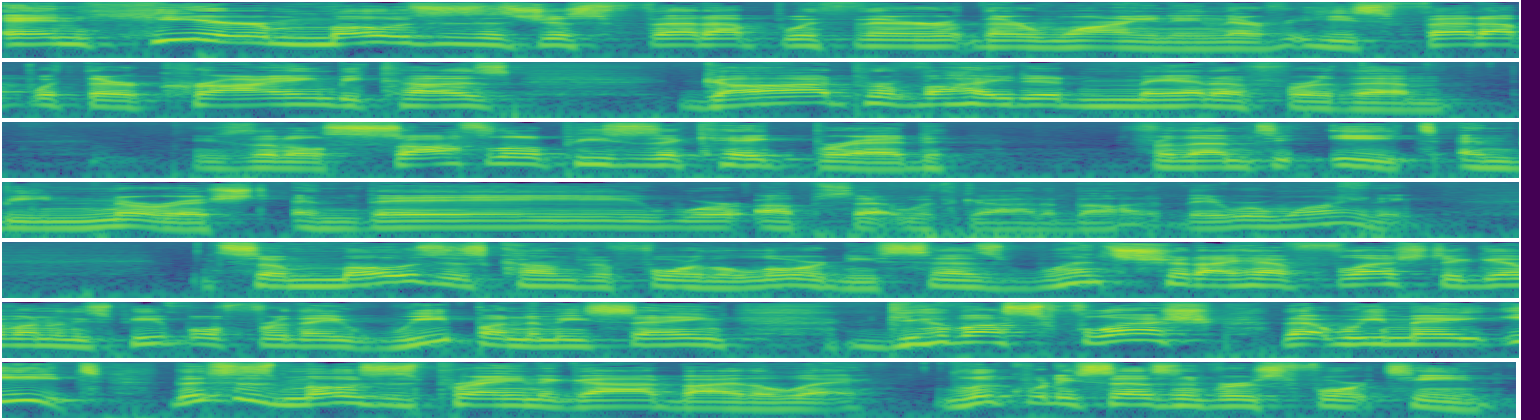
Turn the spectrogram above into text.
And here, Moses is just fed up with their, their whining. They're, he's fed up with their crying because God provided manna for them. These little soft little pieces of cake bread for them to eat and be nourished, and they were upset with God about it. They were whining. So Moses comes before the Lord and he says, Whence should I have flesh to give unto these people? For they weep unto me, saying, Give us flesh that we may eat. This is Moses praying to God, by the way. Look what he says in verse 14.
